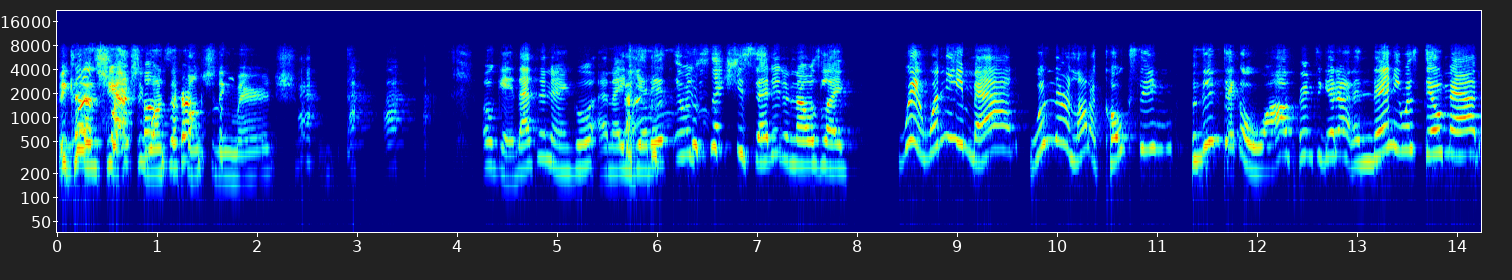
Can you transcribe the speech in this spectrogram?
Because she actually wants a functioning marriage. okay, that's an angle, and I get it. It was just like she said it, and I was like, wait, wasn't he mad? Wasn't there a lot of coaxing? It didn't take a while for him to get out, and then he was still mad.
